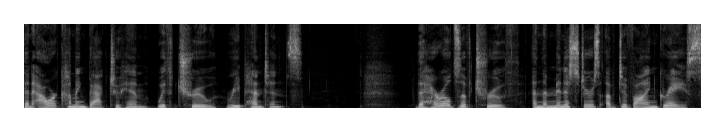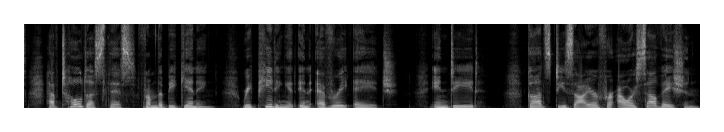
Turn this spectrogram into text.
than our coming back to him with true repentance. The heralds of truth and the ministers of divine grace have told us this from the beginning, repeating it in every age. Indeed, God's desire for our salvation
